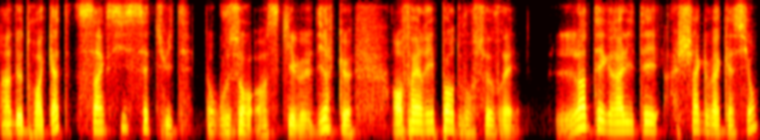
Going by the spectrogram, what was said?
1, 2, 3, 4, 5, 6, 7, 8. Donc, vous ce qui veut dire qu'en File Report, vous recevrez l'intégralité à chaque vacation,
